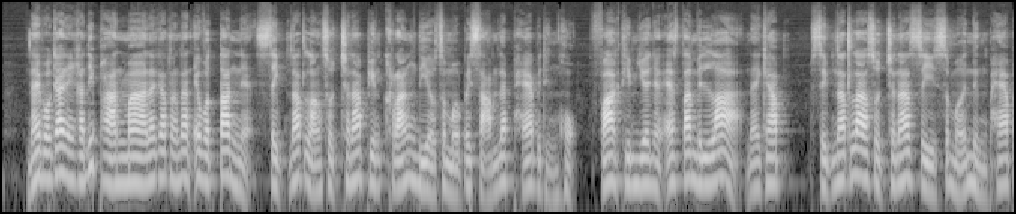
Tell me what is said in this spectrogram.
0 ในผลการแข่งขันที่ผ่านมานะครับทางด้านเอเวอร์ตันเนี่ย10นัดหลังสุดชนะเพียงครั้งเดียวเสมอไป 3 และแพ้ไปถึง 6 ฝากทีมเยือนอย่างแอสตันวิลล่านะครับ10นัดล่าสุดชนะ 4 เสมอ 1 แพ้ไป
